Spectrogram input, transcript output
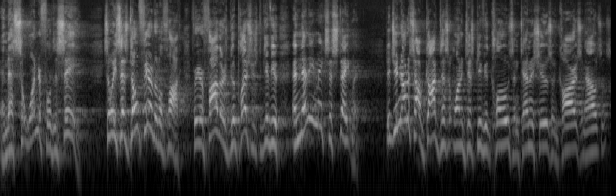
And that's so wonderful to see. So he says, Don't fear, little flock, for your father's good pleasures to give you. And then he makes a statement. Did you notice how God doesn't want to just give you clothes and tennis shoes and cars and houses?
